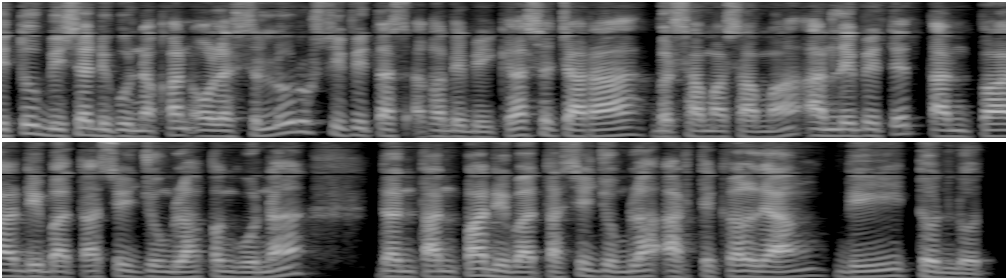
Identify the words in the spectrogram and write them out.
Itu bisa digunakan oleh seluruh sivitas akademika secara bersama-sama, unlimited tanpa dibatasi jumlah pengguna dan tanpa dibatasi jumlah artikel yang di-download.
